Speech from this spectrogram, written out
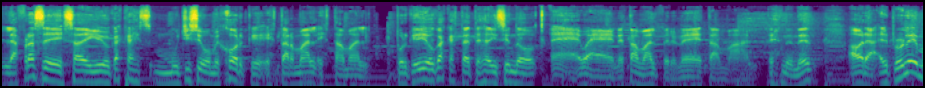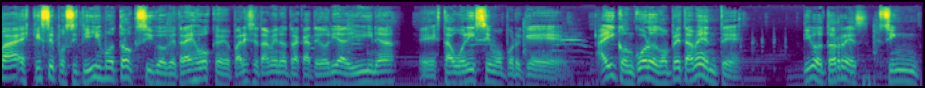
la frase de esa de Diego Casca es muchísimo mejor que estar mal, está mal. Porque Diego Casca está, te está diciendo, eh, bueno, está mal, pero no está mal. ¿Entendés? Ahora, el problema es que ese positivismo tóxico que traes vos, que me parece también otra categoría divina, eh, está buenísimo porque ahí concuerdo completamente. Diego Torres, sin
